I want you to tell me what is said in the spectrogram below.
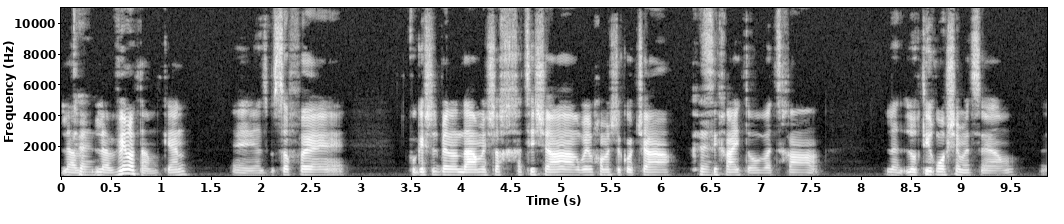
כן. להבין אותם, כן? אה, אז בסוף פוגשת בן אדם, יש לך חצי שעה, 45 דקות שעה כן. שיחה איתו, ואת צריכה לה- להותיר רושם מסוים. אה,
